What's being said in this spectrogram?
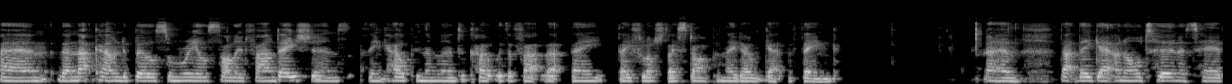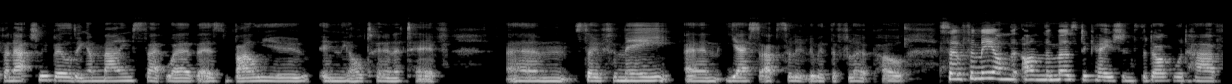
um, then that kind of builds some real solid foundations. I think helping them learn to cope with the fact that they they flush, they stop, and they don't get the thing. Um, that they get an alternative, and actually building a mindset where there's value in the alternative. Um, so for me, um, yes, absolutely with the flirt pole. So for me, on the, on the most occasions, the dog would have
